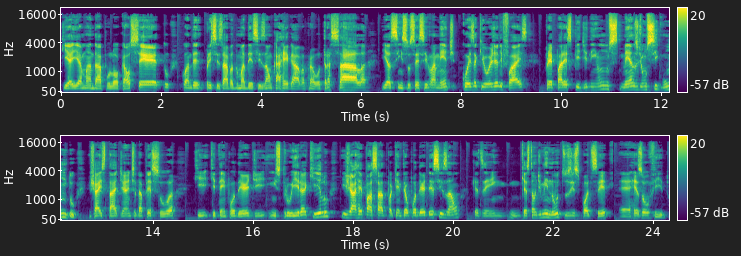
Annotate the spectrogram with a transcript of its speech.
que aí ia mandar para o local certo, quando precisava de uma decisão, carregava para outra sala, e assim sucessivamente, coisa que hoje ele faz prepara esse pedido em uns, menos de um segundo, já está diante da pessoa que, que tem poder de instruir aquilo e já repassado para quem tem o poder de decisão, quer dizer, em, em questão de minutos isso pode ser é, resolvido.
